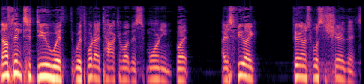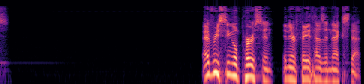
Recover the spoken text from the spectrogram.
nothing to do with with what I talked about this morning, but I just feel like feel like I'm supposed to share this. Every single person in their faith has a next step.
